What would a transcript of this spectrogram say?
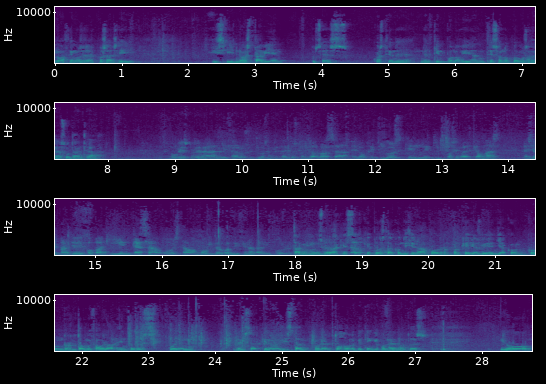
no hacemos esas cosas y, y si no está bien, pues es cuestión de- del tiempo, ¿no? Y ante eso no podemos hacer absolutamente nada. Supongo que después de analizar los últimos enfrentamientos contra el Barça, el objetivo es que el equipo se parezca más a ese partido de Copa aquí en casa o estaba un poquito condicionado también por... También es verdad que, el que puede estar condicionado por, porque ellos vienen ya con, con un resultado muy favorable, entonces pueden pensar que no necesitan poner todo lo que tienen que poner, ¿no? Entonces, y luego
